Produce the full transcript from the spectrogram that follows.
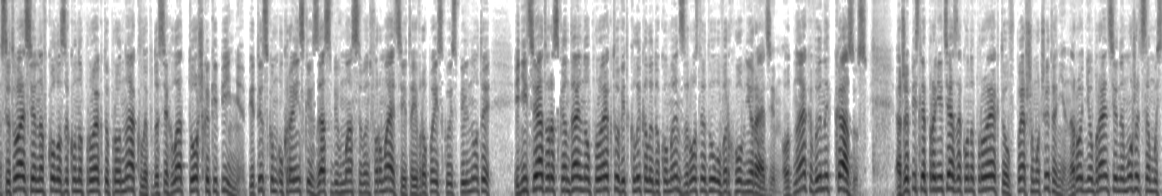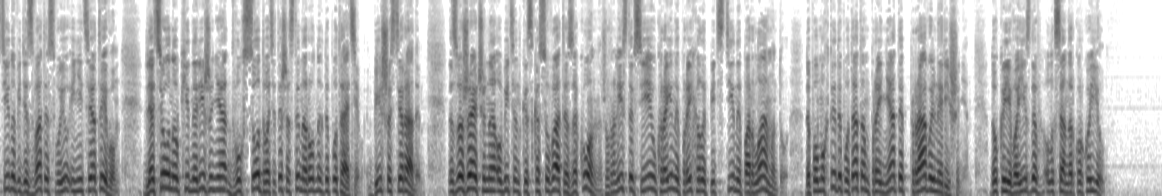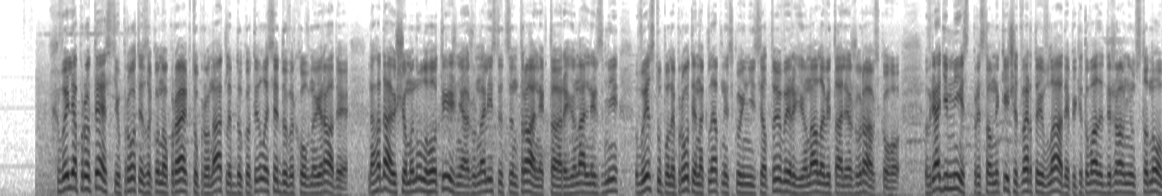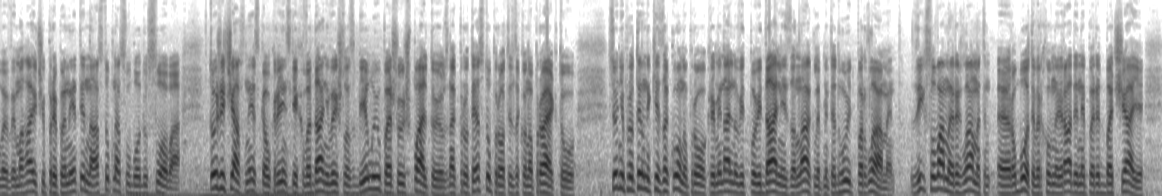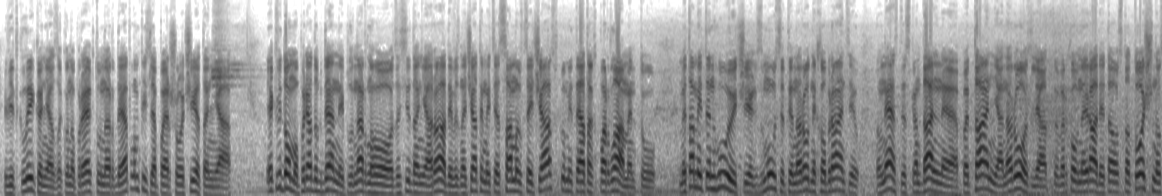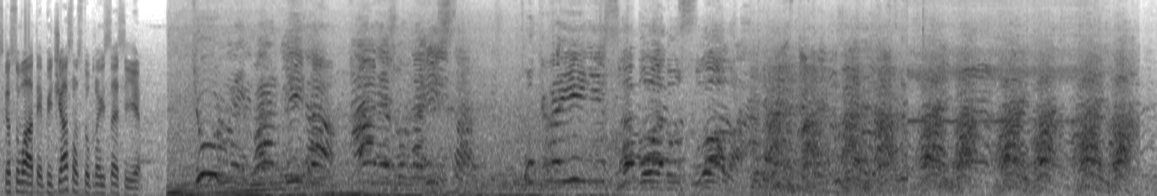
Ситуація навколо законопроекту про наклеп досягла точки кипіння. Під тиском українських засобів масової інформації та європейської спільноти ініціатори скандального проекту відкликали документ з розгляду у Верховній Раді. Однак виник казус. Адже після прийняття законопроекту в першому читанні народні обранці не можуть самостійно відізвати свою ініціативу. Для цього необхідне рішення 226 народних депутатів більшості ради. Незважаючи на обіцянки скасувати закон, журналісти всієї України приїхали під стіни парламенту допомогти депутатам прийняти правильне рішення. До Києва їздив Олександр Коркоїл. Хвиля протестів проти законопроекту про наклеп докотилася до Верховної Ради. Нагадаю, що минулого тижня журналісти центральних та регіональних змі виступили проти наклепницької ініціативи регіонала Віталія Журавського. В ряді міст представники четвертої влади пікетували державні установи, вимагаючи припинити наступ на свободу слова. В той же час низка українських видань вийшла з білою першою шпальтою в знак протесту проти законопроекту. Сьогодні противники закону про кримінальну відповідальність за наклеп мітингують парламент. За їх словами, регламент е, роботи Верховної Ради не передбачає відкликання законопроекту нардепом після першого читання. Як відомо, порядок денний пленарного засідання ради визначатиметься саме в цей час в комітетах парламенту. Мета мітингуючих змусити народних обранців внести скандальне питання на розгляд Верховної Ради та остаточно скасувати під час наступної сесії. Тюрми бандитам, а не журналістам. Україні свободу слова.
